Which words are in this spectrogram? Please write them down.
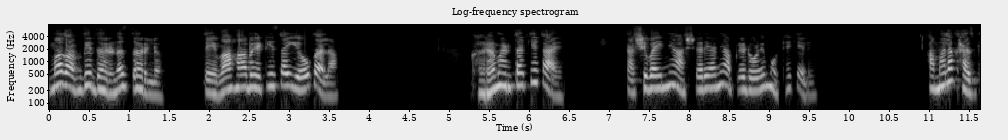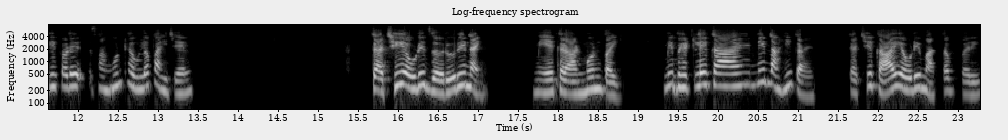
मग अगदी धरणच धरलं. तेव्हा हा भेटीचा योग आला. खरं म्हणता की काय? काशीबाईंनी आश्चर्याने आपले डोळे मोठे केले. आम्हाला खाजगीकडे सांगून ठेवलं पाहिजे. त्याची एवढी जरुरी नाही. मी एक रानमोन बाई. मी भेटले काय? नि नाही काय? त्याची काय एवढी मातब्बरी?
